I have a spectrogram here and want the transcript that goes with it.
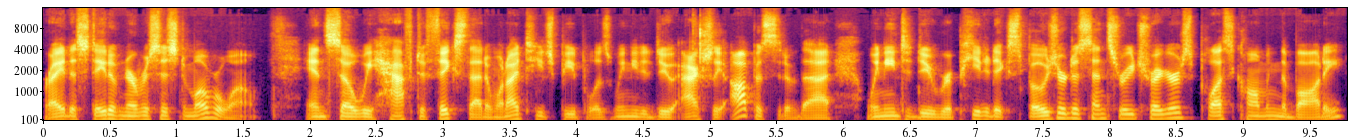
right? A state of nervous system overwhelm. And so we have to fix that. And what I teach people is we need to do actually opposite of that. We need to do repeated exposure to sensory triggers plus calming the body.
